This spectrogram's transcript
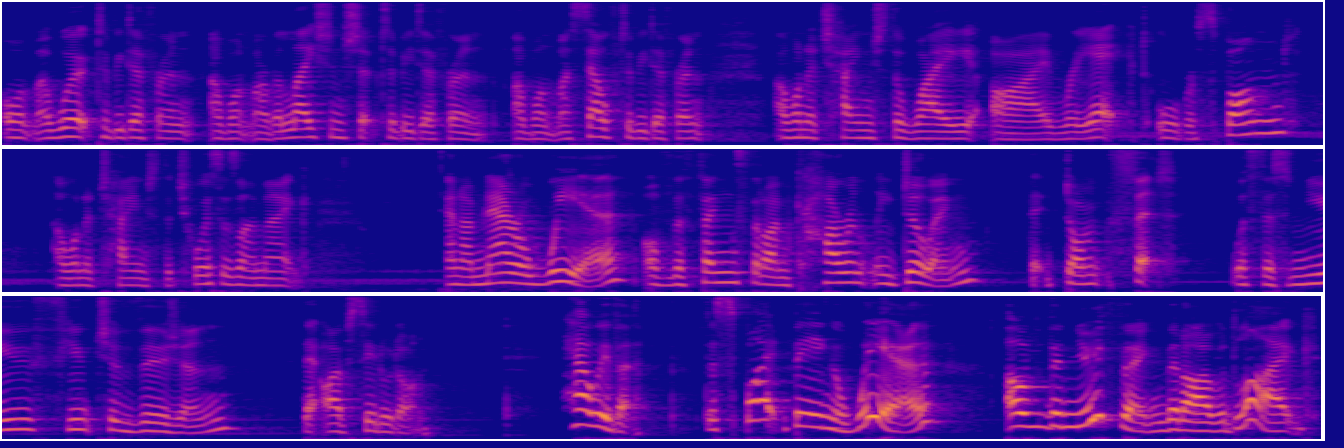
I want my work to be different. I want my relationship to be different. I want myself to be different. I want to change the way I react or respond. I want to change the choices I make and I'm now aware of the things that I'm currently doing that don't fit with this new future version that I've settled on. However, despite being aware of the new thing that I would like,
